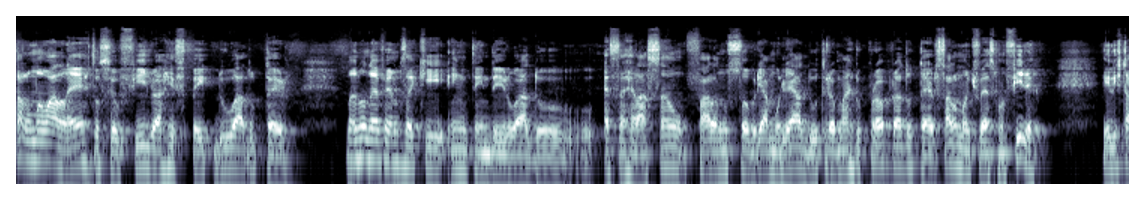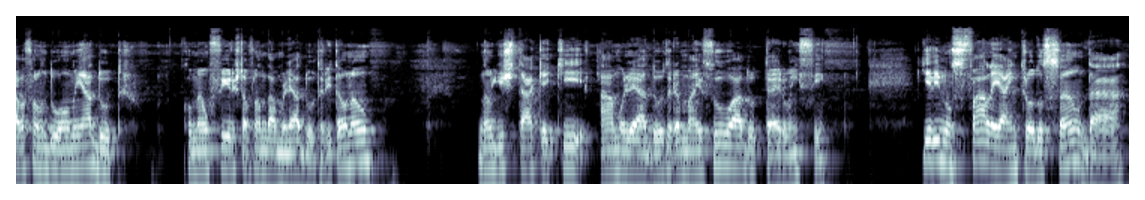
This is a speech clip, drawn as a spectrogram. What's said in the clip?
Salomão alerta o seu filho a respeito do adultério. Nós não devemos aqui entender o adu... essa relação falando sobre a mulher adúltera, mas do próprio adultério. Salomão tivesse uma filha, ele estava falando do homem adúltero. Como é um filho, está falando da mulher adúltera. Então não não destaque aqui a mulher adúltera, mas o adultério em si. E ele nos fala, é a introdução da,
